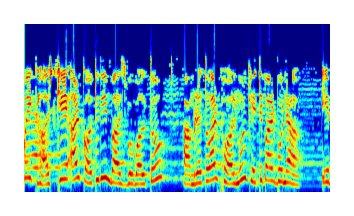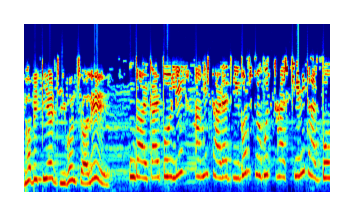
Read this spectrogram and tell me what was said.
ওই ঘাস খেয়ে আর কতদিন বাঁচবো বলতো? আমরা তো আর ফলমূল খেতে পারব না। এভাবে কি আর জীবন চলে? দরকার পড়লে আমি সারা জীবন সবুজ ঘাস খেয়েই থাকব।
